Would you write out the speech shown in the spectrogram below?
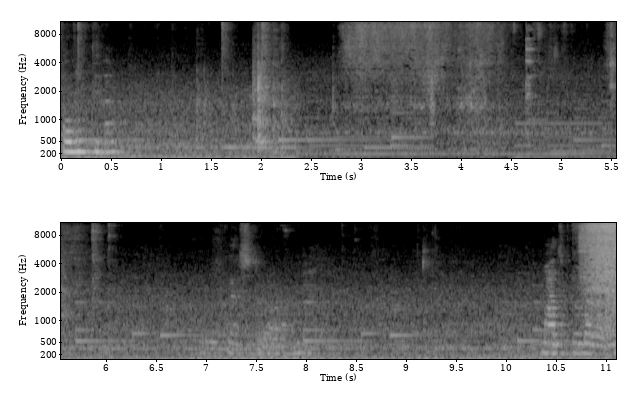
হলুদ দিলাম। গ্যাসটা. মাছগুলো লাগাবো।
